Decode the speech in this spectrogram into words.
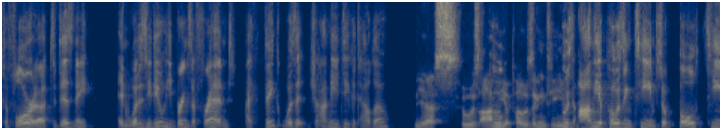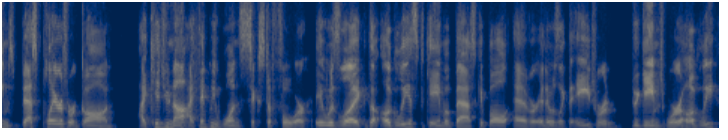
to Florida to Disney, and what does he do? He brings a friend. I think was it Johnny DiCataldo? Yes, who was on Who- the opposing team. who's on the opposing team. So both teams' best players were gone. I kid you not. I think we won six to four. It was like the ugliest game of basketball ever. And it was like the age where the games were ugly,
